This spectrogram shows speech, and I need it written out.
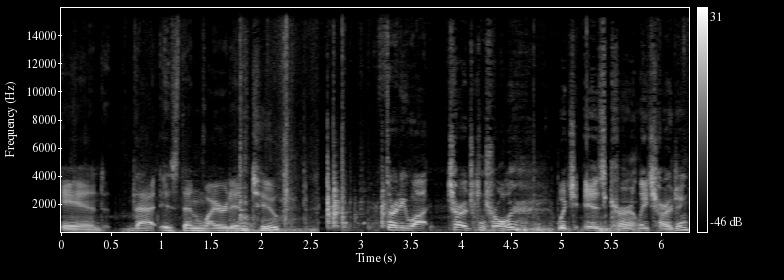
and that is then wired into 30 watt charge controller, which is currently charging,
